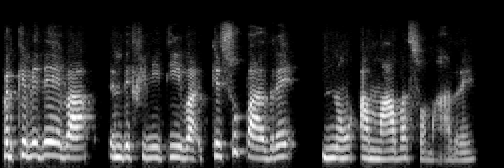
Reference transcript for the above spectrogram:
perché vedeva in definitiva che suo padre non amava sua madre.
